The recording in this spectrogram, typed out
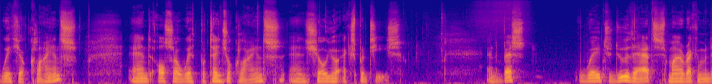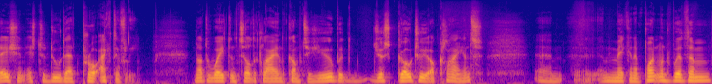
with your clients and also with potential clients and show your expertise. And the best way to do that, my recommendation, is to do that proactively. Not wait until the client comes to you, but just go to your clients, um, uh, make an appointment with them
